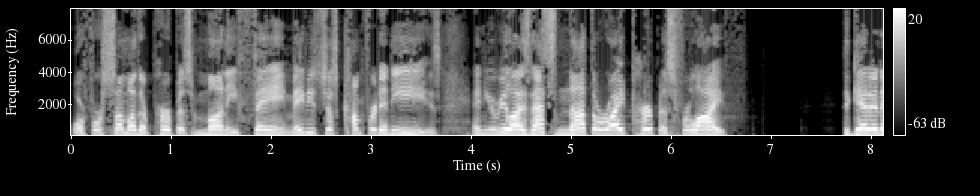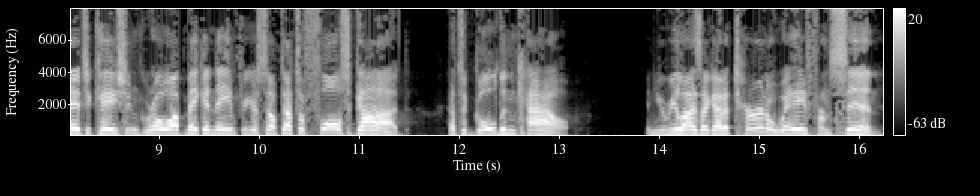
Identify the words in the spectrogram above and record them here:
or for some other purpose, money, fame. Maybe it's just comfort and ease. And you realize that's not the right purpose for life. To get an education, grow up, make a name for yourself, that's a false God. That's a golden cow. And you realize I got to turn away from sin.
